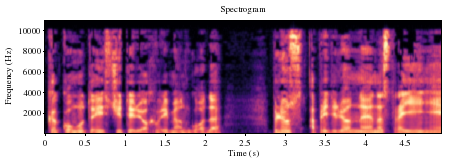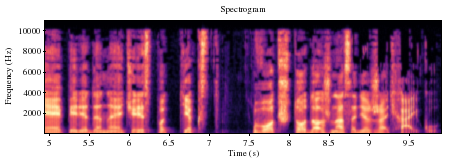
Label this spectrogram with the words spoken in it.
к какому-то из четырех времен года, плюс определенное настроение, переданное через подтекст. Вот что должна содержать хайку.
